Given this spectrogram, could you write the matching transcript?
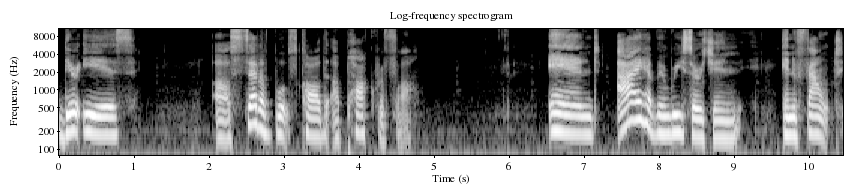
there is a set of books called the Apocrypha. And I have been researching and found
